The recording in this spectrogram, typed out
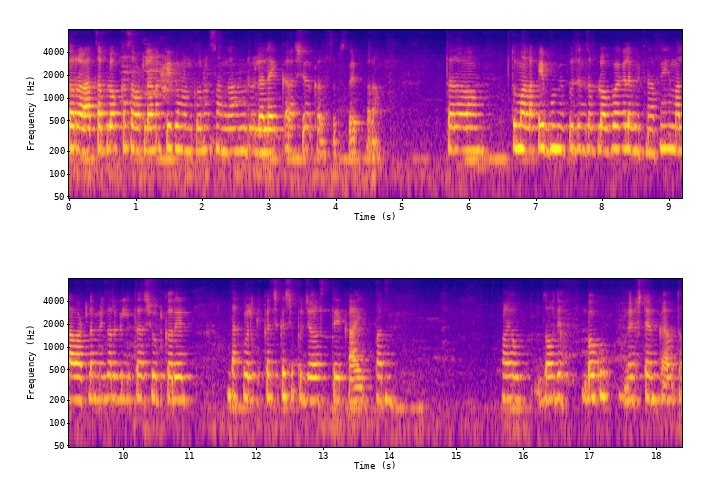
तर आजचा ब्लॉग कसा वाटला नक्की कमेंट करून सांगा. व्हिडिओला लाईक करा शेअर करा सबस्क्राईब करा. तर तुम्हाला काही भूमिपूजनचा ब्लॉग बघायला भेटणार नाही. मला वाटलं मी जर गेली तर शूट करेल दाखवेल की कशी कशी पूजा असते काय पण आय होप जाऊ द्या. बघू नेक्स्ट टाईम काय होतं.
